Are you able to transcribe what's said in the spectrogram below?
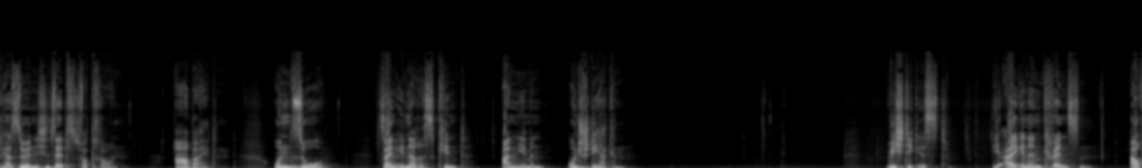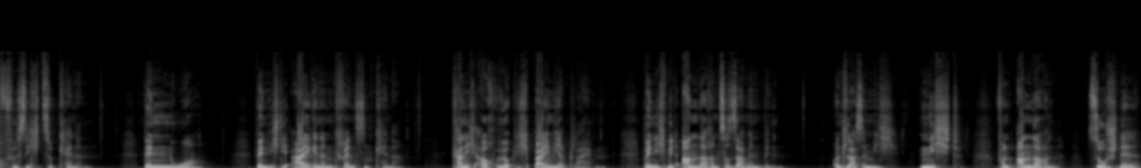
persönlichen Selbstvertrauen arbeiten und so sein inneres Kind annehmen und stärken. Wichtig ist, die eigenen Grenzen auch für sich zu kennen. Denn nur wenn ich die eigenen Grenzen kenne, kann ich auch wirklich bei mir bleiben, wenn ich mit anderen zusammen bin und lasse mich nicht von anderen so schnell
